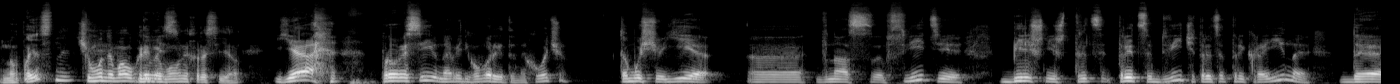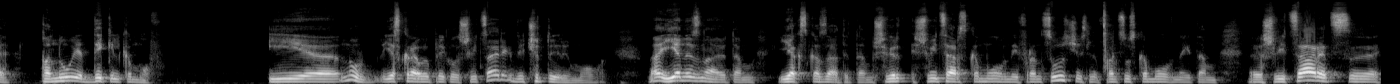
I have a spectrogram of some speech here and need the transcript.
Ну поясни, чому нема україномовних росіян. Я про Росію навіть говорити не хочу, тому що є е, в нас в світі більш ніж 30, 32 чи 33 країни, де панує декілька мов. І е, ну, яскравий приклад Швейцарія, де чотири мови. Я не знаю, там, як сказати, там швейцарськомовний француз, чи французькомовний там е, швейцарець. Е,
